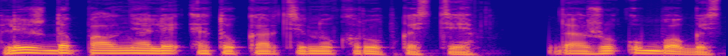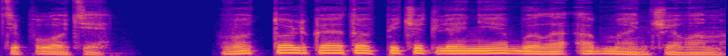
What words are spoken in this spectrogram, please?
лишь дополняли эту картину хрупкости, даже убогости плоти. Вот только это впечатление было обманчивым.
